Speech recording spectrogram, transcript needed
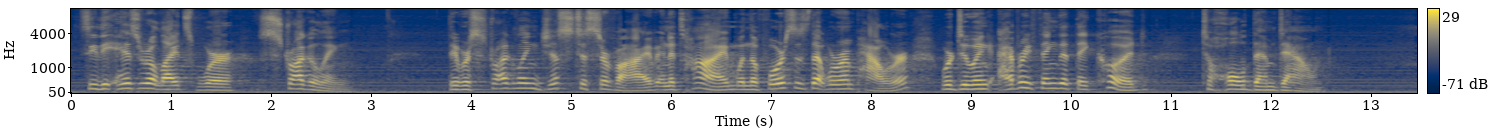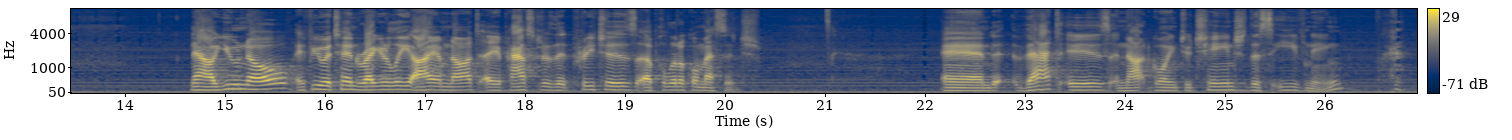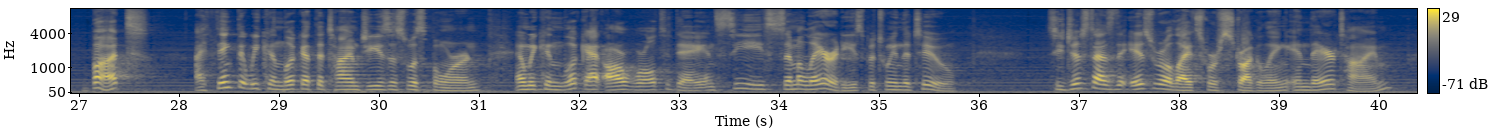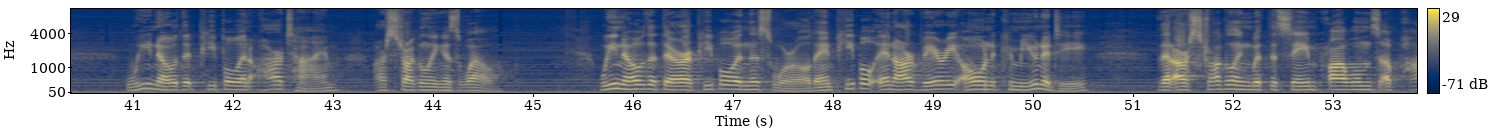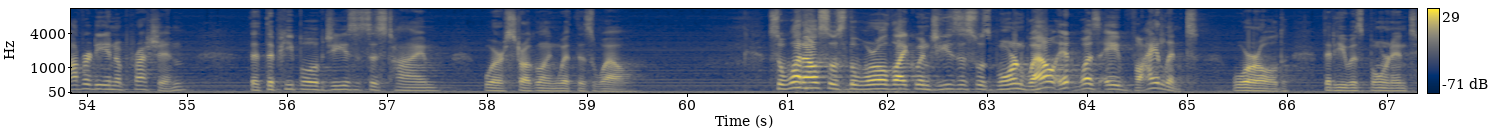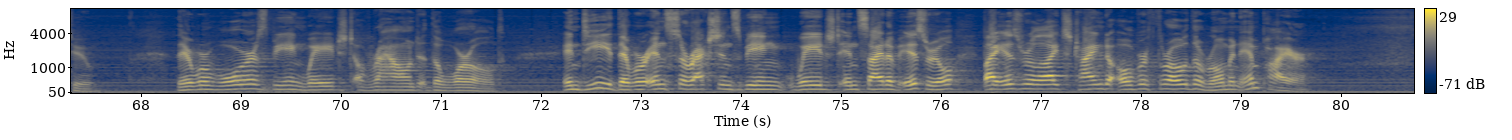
See, the Israelites were struggling. They were struggling just to survive in a time when the forces that were in power were doing everything that they could to hold them down. Now, you know, if you attend regularly, I am not a pastor that preaches a political message. And that is not going to change this evening. But I think that we can look at the time Jesus was born and we can look at our world today and see similarities between the two. See, just as the Israelites were struggling in their time, we know that people in our time are struggling as well. We know that there are people in this world and people in our very own community that are struggling with the same problems of poverty and oppression that the people of Jesus' time were struggling with as well. So, what else was the world like when Jesus was born? Well, it was a violent world that he was born into. There were wars being waged around the world. Indeed, there were insurrections being waged inside of Israel by Israelites trying to overthrow the Roman Empire.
